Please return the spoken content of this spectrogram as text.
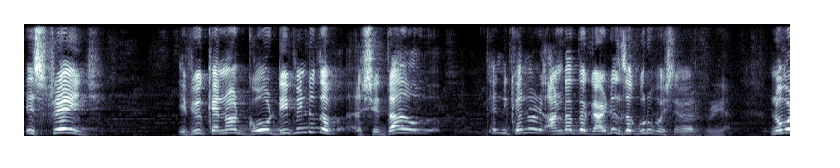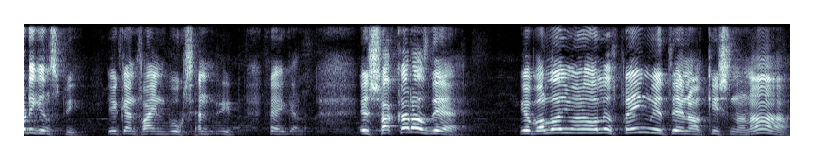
is strange. If you cannot go deep into the Siddha, then you cannot, under the guidance of Guru Vaishnava Priya. Nobody can speak. You can find books and read. It's Shakaras there. Your Balaji Maharaj always playing with you know, Krishna, na?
